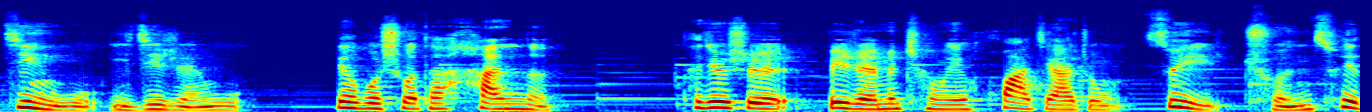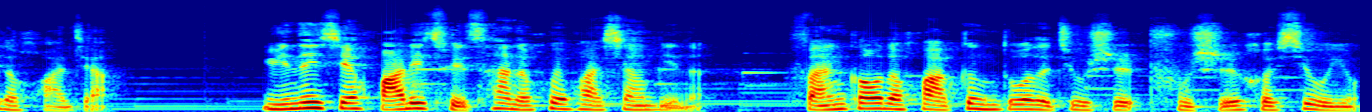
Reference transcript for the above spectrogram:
静物以及人物，要不说他憨呢，他就是被人们称为画家中最纯粹的画家。与那些华丽璀璨的绘画相比呢，梵高的画更多的就是朴实和秀用。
